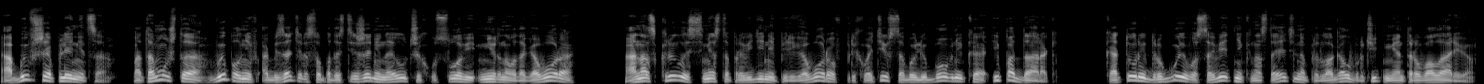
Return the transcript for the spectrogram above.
А бывшая пленница, потому что, выполнив обязательства по достижению наилучших условий мирного договора, она скрылась с места проведения переговоров, прихватив с собой любовника и подарок, который другой его советник настоятельно предлагал вручить ментору Валарию.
